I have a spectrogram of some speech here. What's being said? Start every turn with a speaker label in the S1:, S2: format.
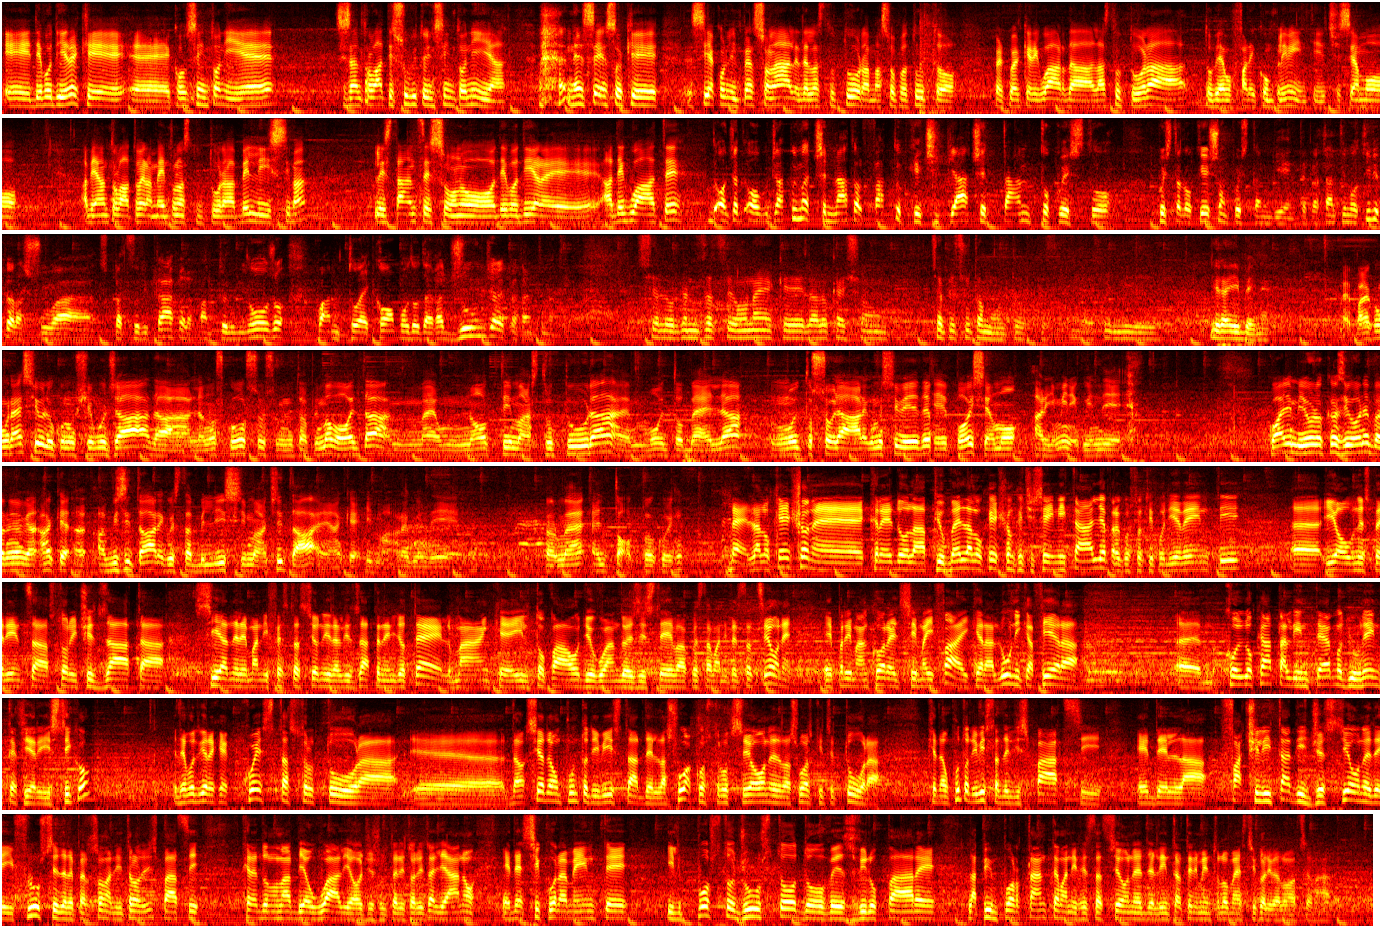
S1: devo dire che eh, con Sintonie si siamo trovati subito in sintonia, nel senso che sia con il personale della struttura ma soprattutto per quel che riguarda la struttura dobbiamo fare i complimenti, siamo, abbiamo trovato veramente una struttura bellissima, le stanze sono, devo dire, adeguate.
S2: Ho già, ho già prima accennato al fatto che ci piace tanto questo questa location, questo ambiente, per tanti motivi, per la sua spaziosità, per quanto è luminoso, quanto è comodo da raggiungere, per tanti motivi.
S3: Sia l'organizzazione che la location ci è piaciuta molto, quindi direi bene.
S4: Beh, Pala Congressi io lo conoscevo già dall'anno scorso, sono venuto la prima volta, è un'ottima struttura, è molto bella, molto solare come si vede e poi siamo a Rimini, quindi quale migliore occasione per noi anche a visitare questa bellissima città e anche il mare, quindi per me è il top qui.
S5: Beh, la location è credo la più bella location che ci sia in Italia per questo tipo di eventi. Eh, io ho un'esperienza storicizzata sia nelle manifestazioni realizzate negli hotel, ma anche il top audio quando esisteva questa manifestazione e prima ancora il SIMAIFI che era l'unica fiera eh, collocata all'interno di un ente fieristico e devo dire che questa struttura, eh, da, sia da un punto di vista della sua costruzione, della sua architettura, che da un punto di vista degli spazi e della facilità di gestione dei flussi delle persone all'interno degli spazi, credo non abbia uguali oggi sul territorio italiano ed è sicuramente il posto giusto dove sviluppare la più importante manifestazione dell'intrattenimento domestico a livello nazionale.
